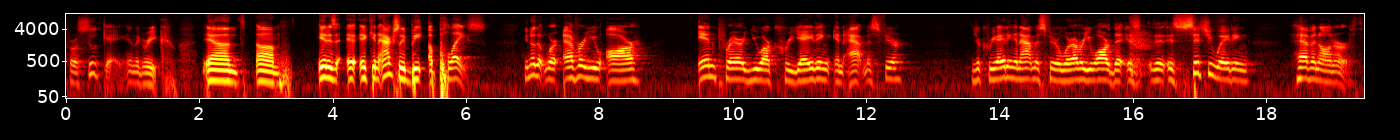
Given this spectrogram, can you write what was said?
prosuke in the Greek, and um, it is it, it can actually be a place. You know that wherever you are in prayer, you are creating an atmosphere. You're creating an atmosphere wherever you are that is that is situating heaven on earth,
